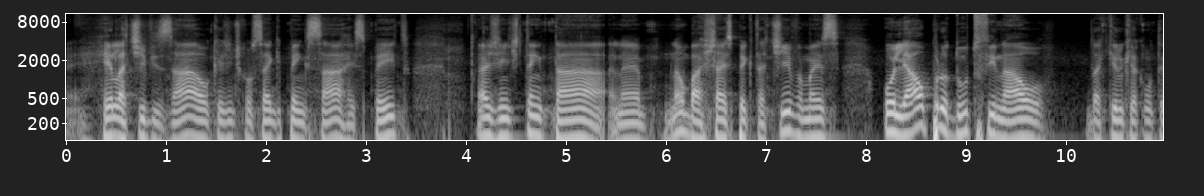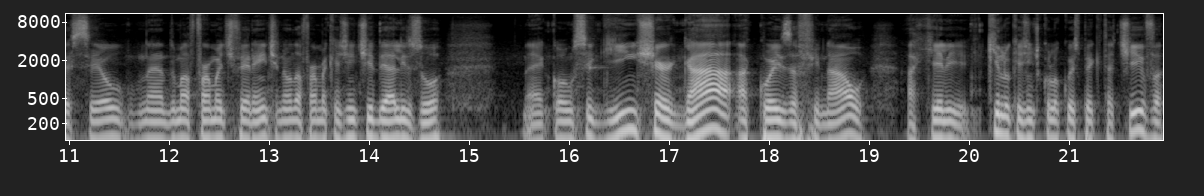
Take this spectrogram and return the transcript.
é, relativizar, ou que a gente consegue pensar a respeito, a gente tentar, né, não baixar a expectativa, mas olhar o produto final daquilo que aconteceu né, de uma forma diferente, não da forma que a gente idealizou. Né, conseguir enxergar a coisa final, aquele, aquilo que a gente colocou expectativa,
